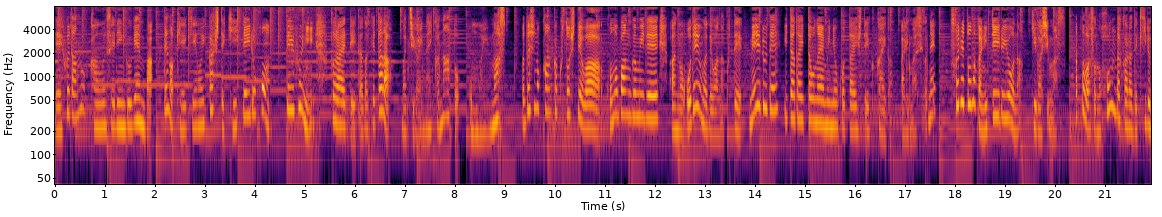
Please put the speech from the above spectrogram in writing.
えー、普段のカウンセリング現場での経験を生かして聞いている本っていう風に捉えていただけたら間違いないかなと思います。私の感覚としては、この番組で、あの、お電話ではなくて、メールでいただいたお悩みにお答えしていく回がありますよね。それとなんか似ているような気がします。あとはその本だからできる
